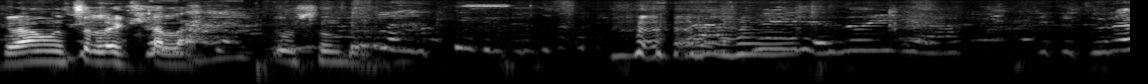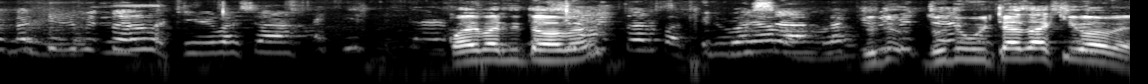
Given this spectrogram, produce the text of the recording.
গ্রাম অঞ্চলের খেলা খুব সুন্দর। কয়বার দিতে হবে? যদি যদি উইটা যা কি হবে?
